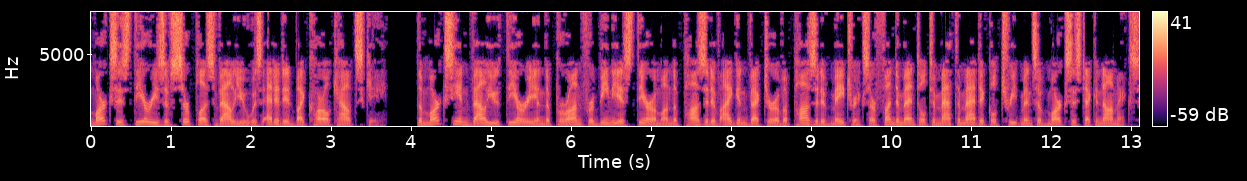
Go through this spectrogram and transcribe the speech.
Marx's theories of surplus value was edited by Karl Kautsky. The Marxian value theory and the Perron-Frobenius theorem on the positive eigenvector of a positive matrix are fundamental to mathematical treatments of Marxist economics.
